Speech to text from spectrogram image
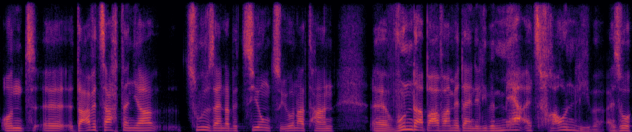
Und äh, David sagt dann ja zu seiner Beziehung zu Jonathan, äh, wunderbar war mir deine Liebe, mehr als Frauenliebe. Also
